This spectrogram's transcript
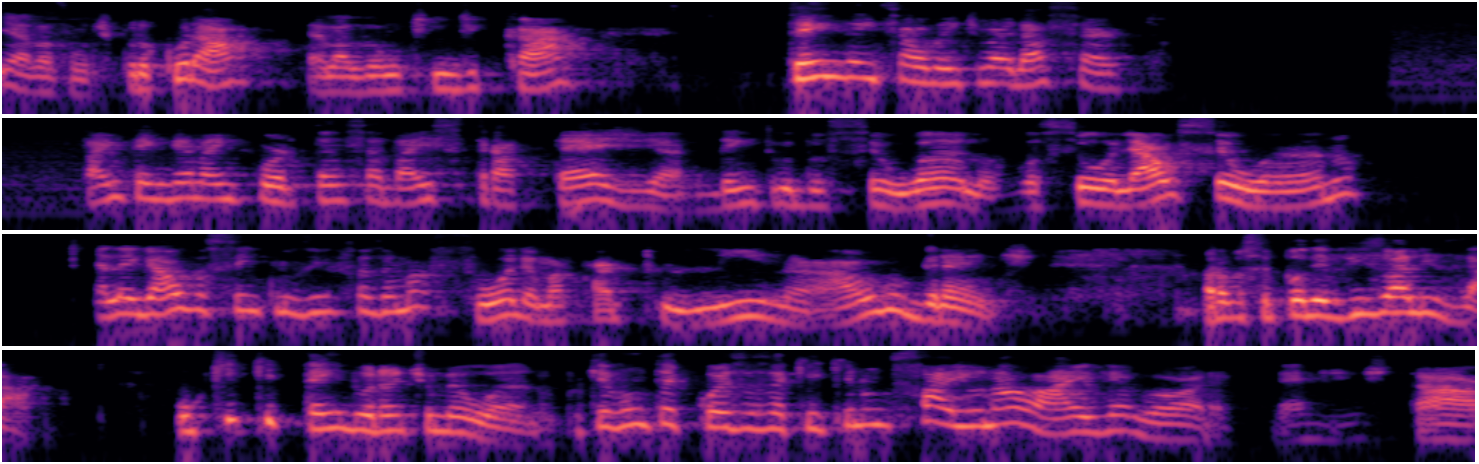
E elas vão te procurar, elas vão te indicar. Tendencialmente vai dar certo. Tá entendendo a importância da estratégia dentro do seu ano? Você olhar o seu ano. É legal você, inclusive, fazer uma folha, uma cartolina, algo grande, para você poder visualizar. O que, que tem durante o meu ano? Porque vão ter coisas aqui que não saiu na live agora. Né? A gente está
